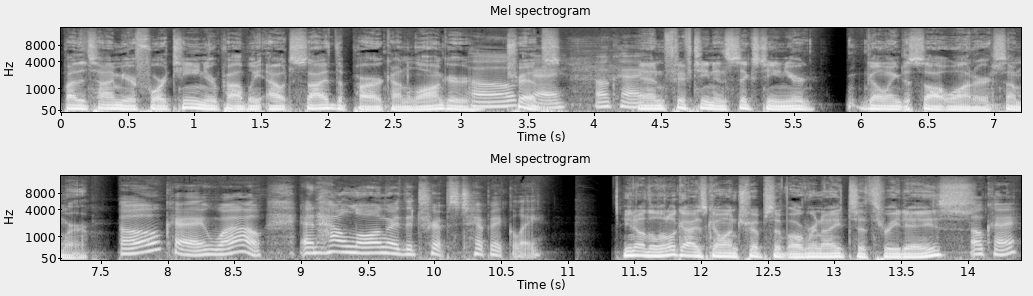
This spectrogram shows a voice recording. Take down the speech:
By the time you're 14, you're probably outside the park on longer Oh, trips. okay. Okay. And 15 and 16, you're going to saltwater somewhere. okay. Wow. And how long are the trips typically? You know, the little guys go on trips of overnight to three days. Okay.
